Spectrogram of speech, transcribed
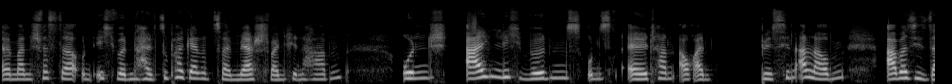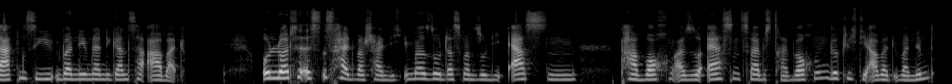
Äh, meine Schwester und ich würden halt super gerne zwei Meerschweinchen haben. Und eigentlich würden es unsere Eltern auch ein bisschen erlauben, aber sie sagen, sie übernehmen dann die ganze Arbeit. Und Leute, es ist halt wahrscheinlich immer so, dass man so die ersten paar Wochen, also ersten zwei bis drei Wochen, wirklich die Arbeit übernimmt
